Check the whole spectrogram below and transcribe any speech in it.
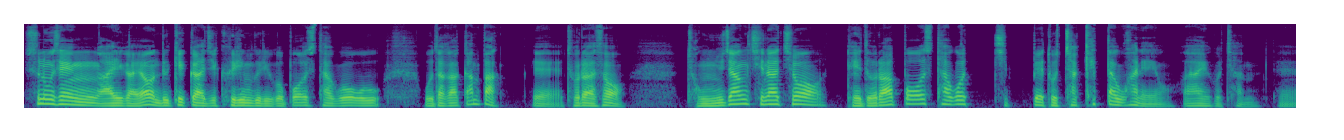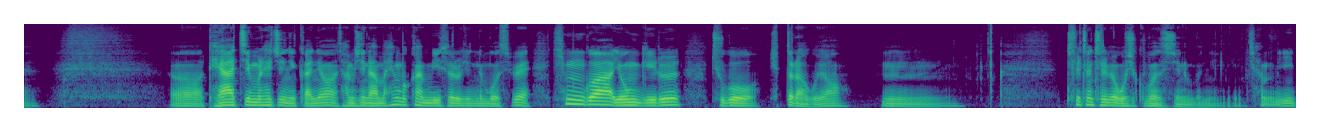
수능생 아이가요 늦게까지 그림 그리고 버스 타고 오, 다가 깜빡 예, 돌아서 정류장 지나쳐 되돌아 버스 타고 집에 도착했다고 하네요. 아이고 참. 예. 어, 대하찜을 해주니까요. 잠시나마 행복한 미소를 짓는 모습에 힘과 용기를 주고 싶더라고요. 음, 7759번 쓰시는 분이. 참, 이,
